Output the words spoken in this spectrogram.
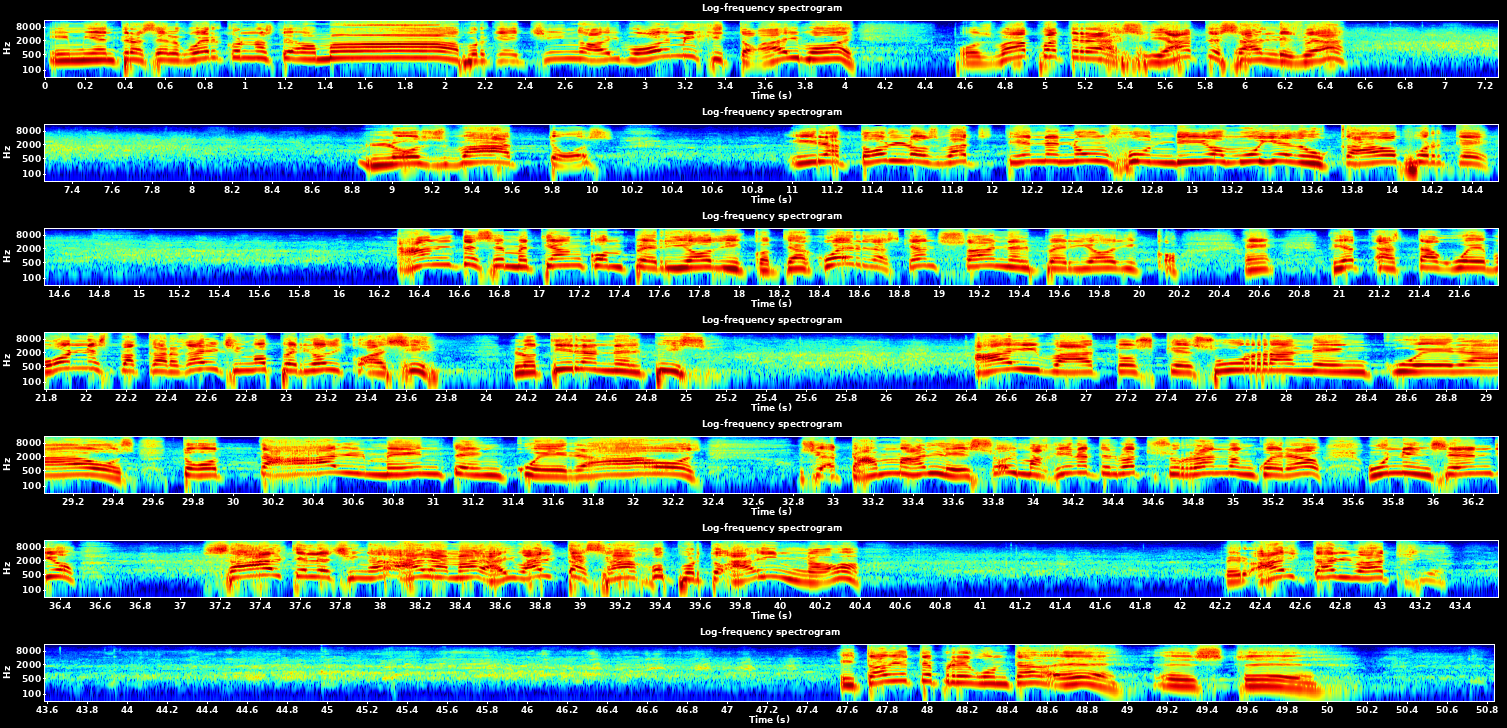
Y mientras el huerco no esté, mamá, porque chinga, ahí voy, mijito, ahí voy. Pues va para atrás, ya te sales, ¿verdad? Los vatos, ir a todos los vatos tienen un fundillo muy educado porque antes se metían con periódico, ¿te acuerdas? Que antes usaban el periódico. ¿eh? Fíjate, hasta huevones para cargar el chingón periódico, así, lo tiran en el piso. Hay vatos que zurran encuerados, totalmente encuerados. O sea, está mal eso. Imagínate el vato zurrando encuerado, un incendio. Salte la chingada. A la madre, ahí va el tasajo por todo. Ay, no. Pero ahí está el vato. Y todavía te preguntaba, eh, este,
